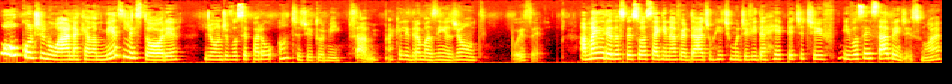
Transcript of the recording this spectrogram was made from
ou continuar naquela mesma história de onde você parou antes de dormir, sabe? Aquele dramazinho de ontem? Pois é. A maioria das pessoas segue, na verdade, um ritmo de vida repetitivo e vocês sabem disso, não é?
